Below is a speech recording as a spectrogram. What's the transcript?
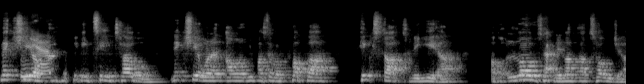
Next year, Yeah. I'm completely teetotal. Next year, I want to, I want to give myself a proper kickstart to the year. I've got loads happening, like I told you.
